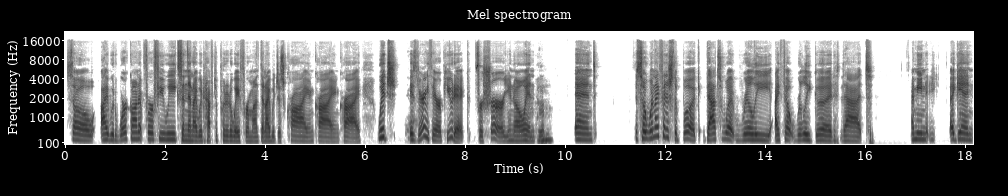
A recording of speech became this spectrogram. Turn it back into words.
So I would work on it for a few weeks and then I would have to put it away for a month and I would just cry and cry and cry, which is very therapeutic for sure, you know, and Mhm. and so when I finished the book, that's what really I felt really good that I mean, again,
